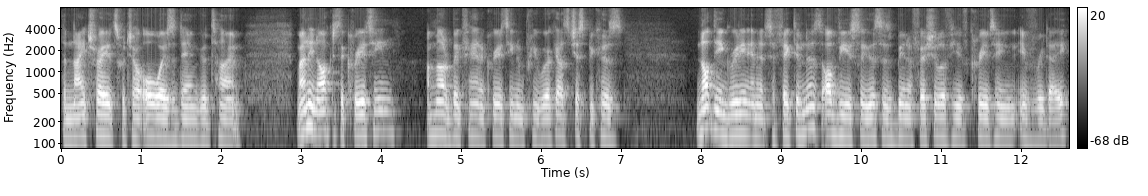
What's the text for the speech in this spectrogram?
the nitrates, which are always a damn good time. My only knock is the creatine. I'm not a big fan of creatine in pre-workouts just because not the ingredient and its effectiveness. Obviously, this is beneficial if you have creatine every day.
